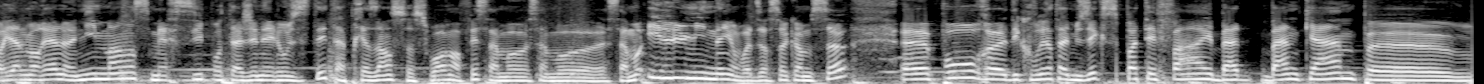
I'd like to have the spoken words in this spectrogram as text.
Lauriane Morel, un immense merci pour ta générosité, ta présence ce soir. En fait, ça m'a, ça m'a, ça m'a illuminé, on va dire ça comme ça. Euh, pour euh, découvrir ta musique, Spotify, Bandcamp, euh,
